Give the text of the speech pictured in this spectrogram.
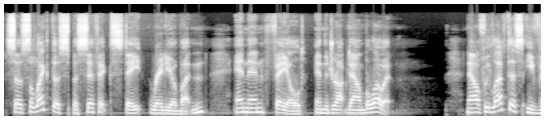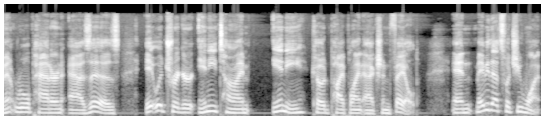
So select the specific state radio button and then failed in the dropdown below it. Now, if we left this event rule pattern as is, it would trigger any time any code pipeline action failed. And maybe that's what you want,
